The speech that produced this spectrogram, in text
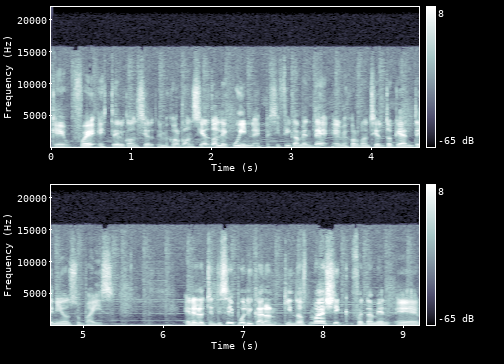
que fue este el concierto, el mejor concierto de Queen, específicamente el mejor concierto que han tenido en su país. En el 86 publicaron King of Magic, fue también eh,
